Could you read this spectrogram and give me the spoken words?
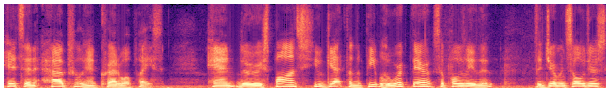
It's an absolutely incredible place. And the response you get from the people who work there, supposedly the, the German soldiers,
